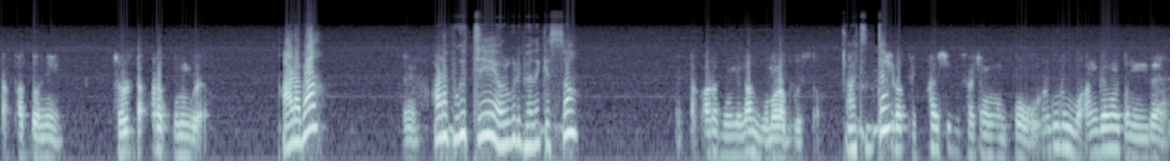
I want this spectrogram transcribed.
딱 봤더니 저를 딱 알아보는 거예요 알아봐? 네. 알아보겠지. 얼굴이 변했겠어? 딱 알아보는데 난 못 알아보겠어 아, 진짜? 키가 180이 살짝 넘고 얼굴은 뭐 안경을 썼는데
